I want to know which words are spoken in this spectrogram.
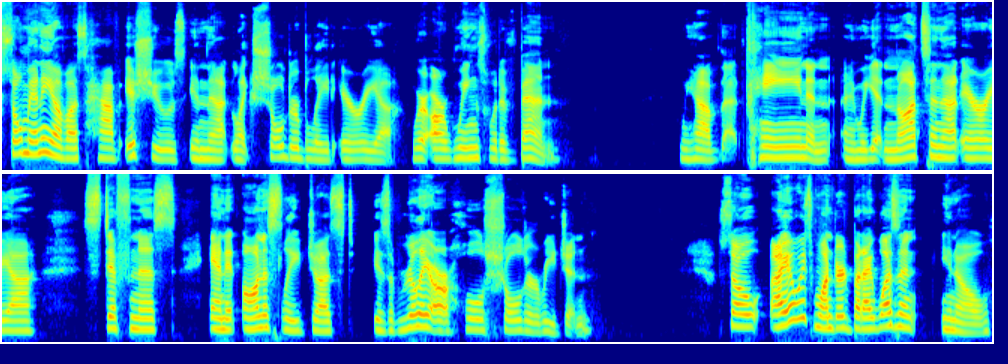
so many of us have issues in that like shoulder blade area where our wings would have been. We have that pain and and we get knots in that area, stiffness, and it honestly just is really our whole shoulder region. So I always wondered, but I wasn't, you know,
